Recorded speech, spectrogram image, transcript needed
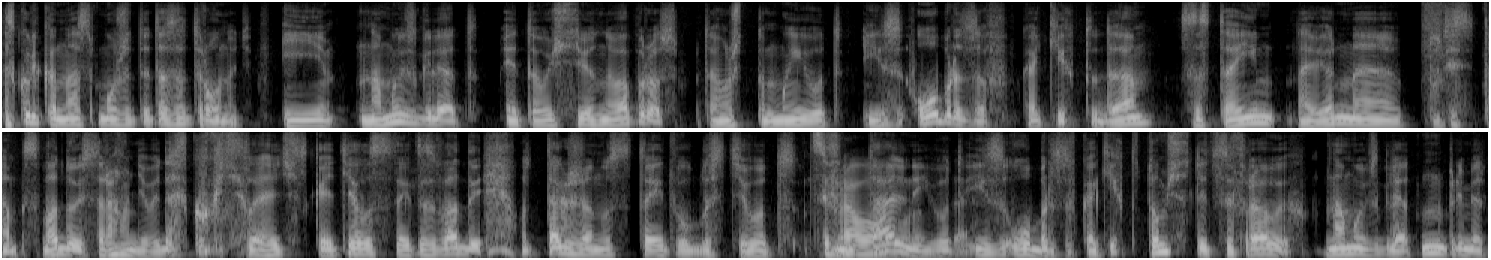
Насколько нас может это затронуть. И, на мой взгляд, это очень серьезный вопрос, потому что мы вот из образов каких-то, да, состоим, наверное, ну, если там с водой сравнивать, да, сколько человеческое тело состоит из воды, вот так же оно состоит в области вот Цифрового, ментальной, вот да. из образов каких-то, в том числе цифровых, на мой взгляд. Ну, например,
